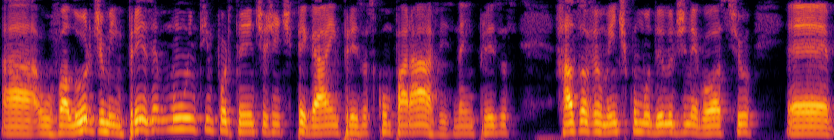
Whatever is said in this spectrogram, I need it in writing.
a, o valor de uma empresa, é muito importante a gente pegar empresas comparáveis, né? empresas razoavelmente com modelo de negócio é,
